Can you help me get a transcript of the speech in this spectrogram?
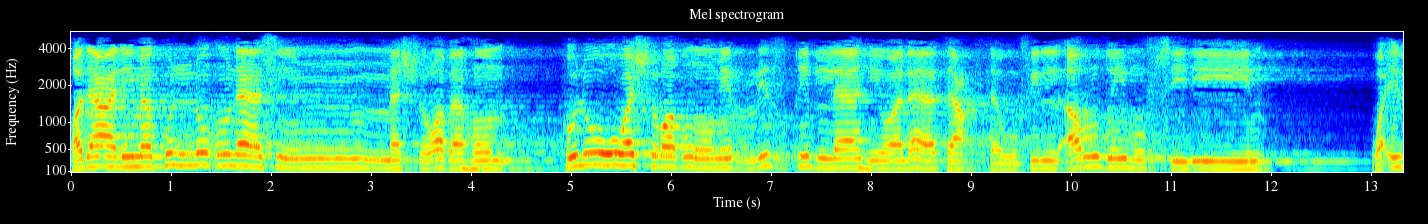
قد علم كل أناس مشربهم. كلوا واشربوا من رزق الله ولا تعثوا في الأرض مفسدين. وَإِذْ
